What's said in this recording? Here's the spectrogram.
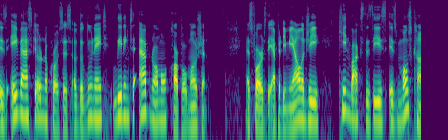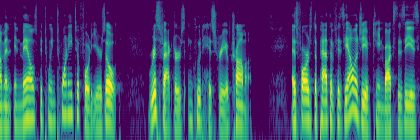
is avascular necrosis of the lunate leading to abnormal carpal motion. As far as the epidemiology, Kienbock's disease is most common in males between 20 to 40 years old. Risk factors include history of trauma. As far as the pathophysiology of Kienbock's disease,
